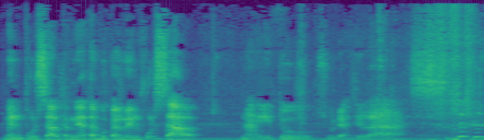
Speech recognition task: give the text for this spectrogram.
main futsal ternyata bukan main futsal nah itu sudah jelas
